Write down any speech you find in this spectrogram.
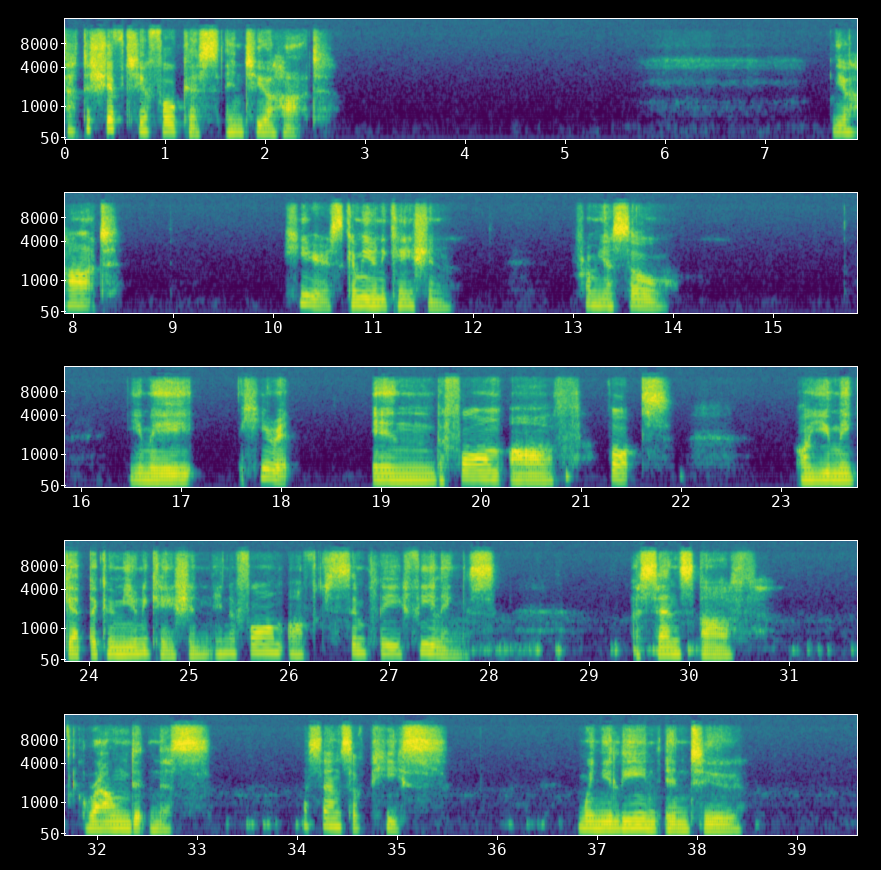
start to shift your focus into your heart. Your heart hears communication from your soul. You may hear it in the form of thoughts, or you may get the communication in the form of simply feelings, a sense of groundedness, a sense of peace when you lean into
